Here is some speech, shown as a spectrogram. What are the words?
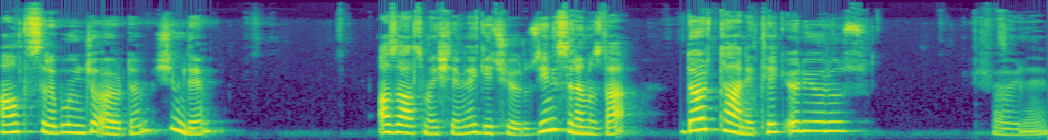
6 sıra boyunca ördüm. Şimdi azaltma işlemine geçiyoruz. Yeni sıramızda 4 tane tek örüyoruz. Şöyle.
